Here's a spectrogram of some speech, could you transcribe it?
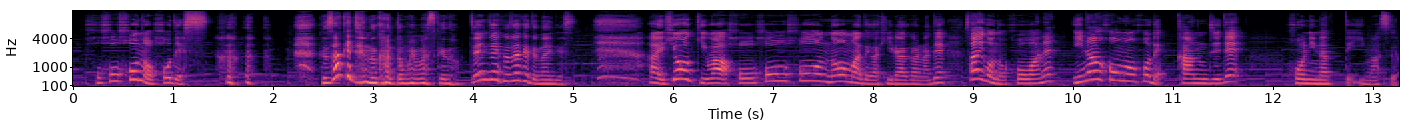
「ほほほ」の「ほ」です。ふざけてんのかと思いますけど全然ふざけてないです。はい表記は「ほほほ」のまでがひらがなで最後の「ほ」はね「稲穂の「ほ」で漢字で「ほ」になっています。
